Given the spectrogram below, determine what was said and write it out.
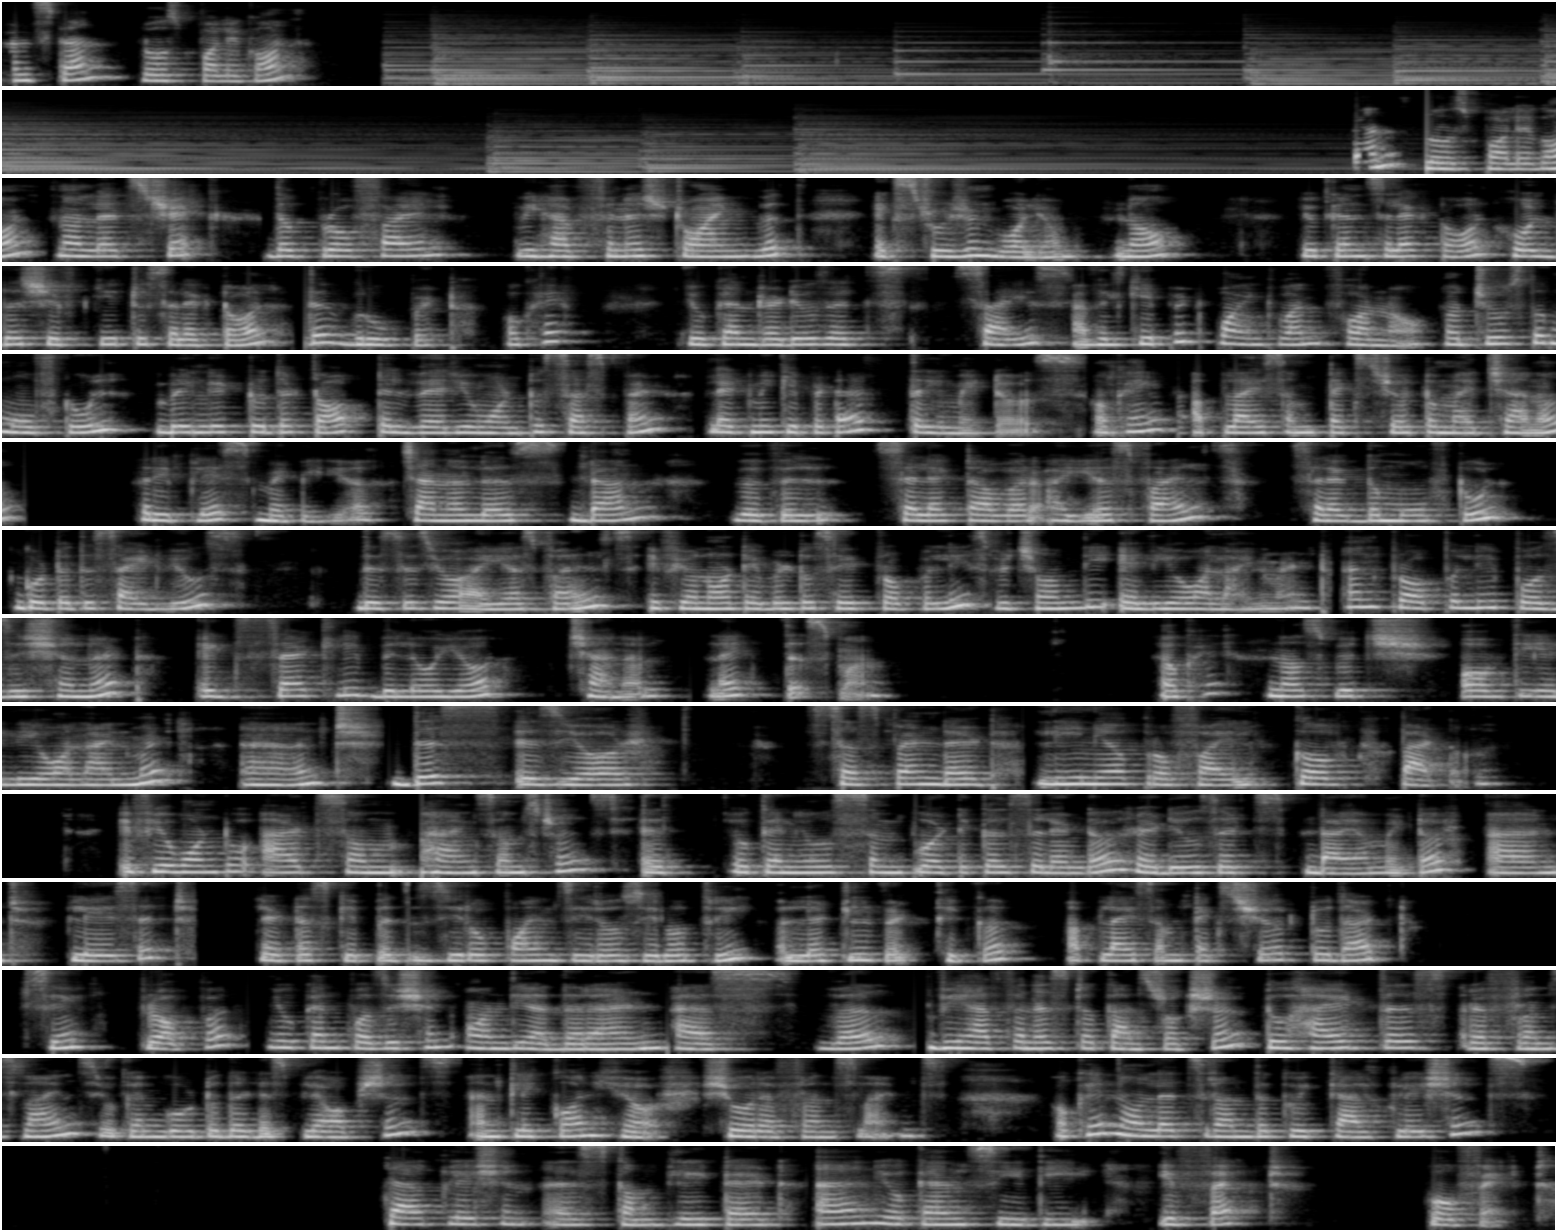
Once done close polygon close polygon. Now let's check the profile we have finished drawing with extrusion volume. Now you can select all. Hold the shift key to select all. The group it okay? You can reduce its size. I will keep it 0.1 for now. Now choose the move tool. Bring it to the top till where you want to suspend. Let me keep it at 3 meters okay? Apply some texture to my channel. Replace material. Channel is done we will select our IES files select the move tool go to the side views this is your IES files. If you're not able to see it properly, switch on the LEO alignment and properly position it exactly below your channel like this one. Okay, now switch off the LEO alignment and this is your suspended linear profile curved pattern. If you want to add some hang some strings, it, you can use some vertical cylinder, reduce its diameter and place it. Let us keep it 0.003, a little bit thicker. Apply some texture to that. See, proper. You can position on the other end as well. We have finished the construction. To hide this reference lines, you can go to the display options and click on here, show reference lines. Okay, now let's run the quick calculations. Calculation is completed and you can see the effect perfect.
